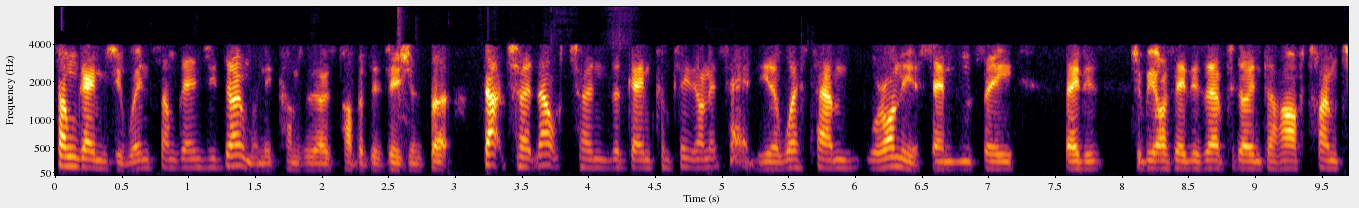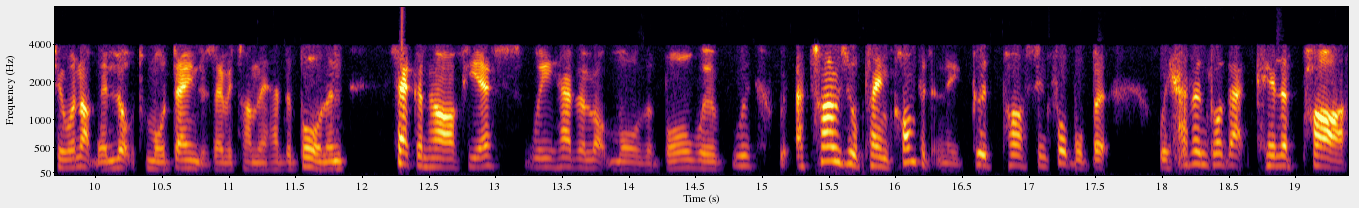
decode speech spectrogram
some games you win, some games you don't when it comes to those type of decisions. But that turned, that turned the game completely on its head. You know, West Ham were on the ascendancy. They did, to be honest, they deserved to go into half time 2 1 up. They looked more dangerous every time they had the ball. And Second half, yes, we had a lot more of the ball. We, we, at times we were playing confidently, good passing football, but we haven't got that killer pass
